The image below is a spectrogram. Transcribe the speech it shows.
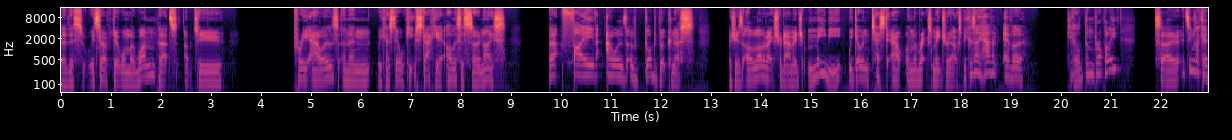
So this, we still have to do it one by one, but that's up to three hours, and then we can still keep stacking it. Oh, this is so nice. That five hours of godbookness, which is a lot of extra damage. Maybe we go and test it out on the Rex Matriarchs because I haven't ever killed them properly. So it seems like a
